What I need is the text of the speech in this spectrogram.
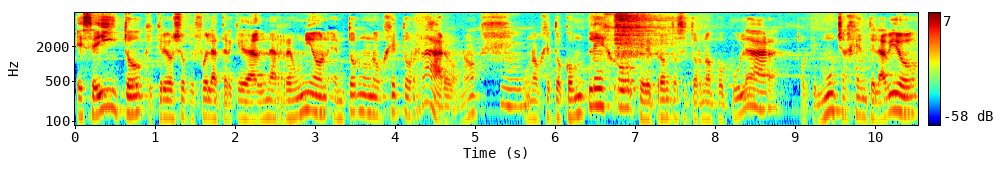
ese hito, que creo yo que fue la terquedad de una reunión en torno a un objeto raro, ¿no? Mm. Un objeto complejo que de pronto se tornó popular, porque mucha gente la vio,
